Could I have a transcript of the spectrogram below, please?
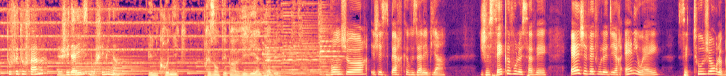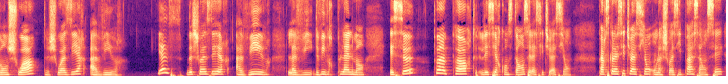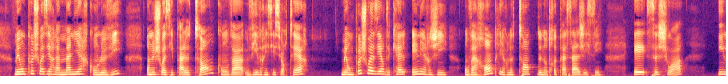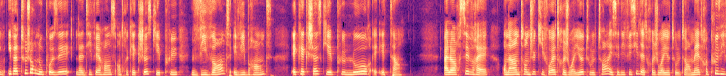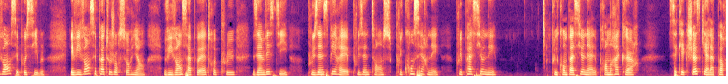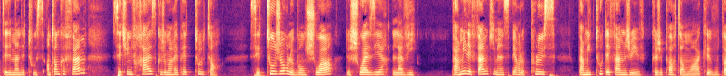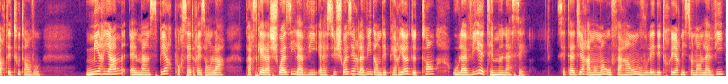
Tout feu, tout femme, le judaïsme au féminin. Une chronique présentée par Vivi Altabé. Bonjour, j'espère que vous allez bien. Je sais que vous le savez et je vais vous le dire anyway, c'est toujours le bon choix de choisir à vivre. Yes, de choisir à vivre la vie, de vivre pleinement. Et ce, peu importe les circonstances et la situation. Parce que la situation, on ne la choisit pas, ça on sait, mais on peut choisir la manière qu'on le vit. On ne choisit pas le temps qu'on va vivre ici sur Terre, mais on peut choisir de quelle énergie on va remplir le temps de notre passage ici. Et ce choix, il, il, va toujours nous poser la différence entre quelque chose qui est plus vivante et vibrante et quelque chose qui est plus lourd et éteint. Alors c'est vrai, on a entendu qu'il faut être joyeux tout le temps et c'est difficile d'être joyeux tout le temps, mais être plus vivant, c'est possible. Et vivant, c'est pas toujours souriant. Vivant, ça peut être plus investi, plus inspiré, plus intense, plus concerné, plus passionné, plus compassionnel, prendre à cœur. C'est quelque chose qui est à la portée des mains de tous. En tant que femme, c'est une phrase que je me répète tout le temps. C'est toujours le bon choix de choisir la vie. Parmi les femmes qui m'inspirent le plus, parmi toutes les femmes juives que je porte en moi, que vous portez toutes en vous, Myriam, elle m'inspire pour cette raison-là, parce qu'elle a choisi la vie, elle a su choisir la vie dans des périodes de temps où la vie était menacée. C'est-à-dire un moment où Pharaon voulait détruire ni seulement la vie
